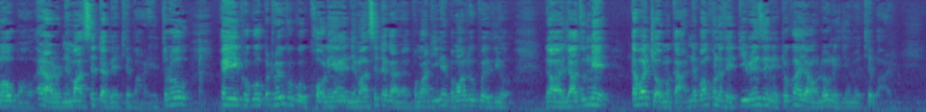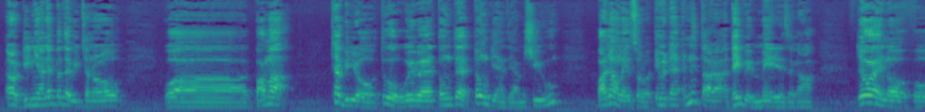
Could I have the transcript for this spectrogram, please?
မဟုတ်ပါဘူးအဲ့ဒါတော့မြန်မာစစ်တပ်ပဲဖြစ်ပါတယ်သူတို့ဖေးခိုကိုပထွေးကိုကိုခေါ်နေရတဲ့မြန်မာစစ်တပ်ကတော့ဗမာဒီနဲ့ဗမာလူဖွဲ့စည်းရောဒါရာစုနှစ်တဝက်ကျော်မကနှစ်ပေါင်း80တီရင်းစင်းနဲ့ဒုက္ခရောက်အောင်လုပ်နေခြင်းပဲဖြစ်ပါတယ်အဲ့ တော့ဒီနေရာနဲ့ပတ်သက်ပြီးကျွန်တော်တို့ဟိုဟာဘာမှထပ်ပြီးတော့သူ့ကိုဝေဖန်သုံးသက်တုံ့ပြန်စရာမရှိဘူးဘာကြောင့်လဲဆိုတော့အင်မတန်အနှစ်သာရအတိတ်ပဲမဲ့တဲ့စကားပြောရရင်တော့ဟို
